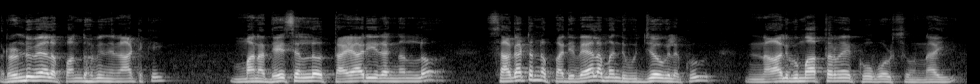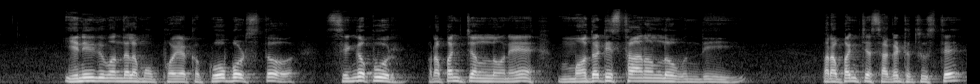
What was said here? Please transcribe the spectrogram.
రెండు వేల పంతొమ్మిది నాటికి మన దేశంలో తయారీ రంగంలో సగటున పదివేల మంది ఉద్యోగులకు నాలుగు మాత్రమే కోబోర్డ్స్ ఉన్నాయి. ఎనిమిది వందల ముప్పై ఒక్క కోబోర్డ్స్తో సింగపూర్ ప్రపంచంలోనే మొదటి స్థానంలో ఉంది. ప్రపంచ సగటు చూస్తే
